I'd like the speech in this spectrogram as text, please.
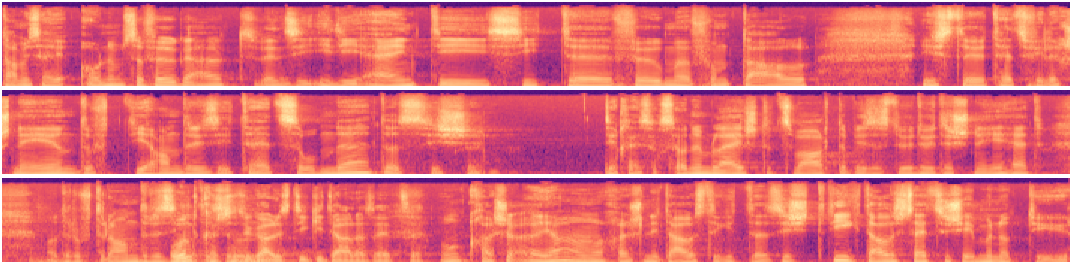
Damals haben auch nicht so viel Geld. Wenn sie in die eine Seite filmen vom Tal, ist dort hat es vielleicht Schnee und auf die andere Seite hat es Sonne. Das ist, die können sich so nicht mehr leisten, zu warten, bis es dort wieder Schnee hat. Oder auf der anderen Seite Und kannst du natürlich alles digital ersetzen. Und kannst, ja, kannst nicht alles digital. Das ist, digital Ersetzen ist immer noch teuer.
